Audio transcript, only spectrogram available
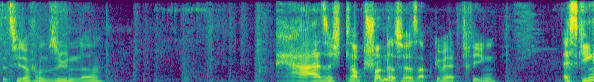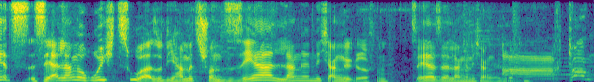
Jetzt wieder vom Süden da. Ja, also ich glaube schon, dass wir das abgewehrt kriegen. Es ging jetzt sehr lange ruhig zu. Also die haben jetzt schon sehr lange nicht angegriffen. Sehr, sehr lange nicht angegriffen. Achtung!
